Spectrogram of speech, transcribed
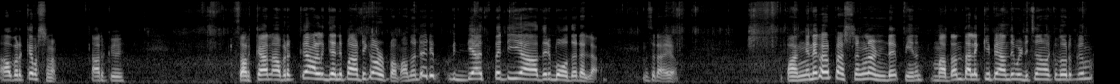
അവർക്ക് പ്രശ്നം. ആർക്ക്? സർക്കാർ അവർക്ക് ആൾ ജനപാർട്ടിക്ക് കുഴപ്പം. അതുകൊണ്ട് ഒരു വിദ്യാഭ്യാസത്തെ പറ്റി യാതൊരു ബോധമല്ല മനസ്സിലായോ? അപ്പം അങ്ങനെ കുറേ പ്രശ്നങ്ങളുണ്ട്. പിന്നെ മതം തലയ്ക്ക് പ്രാന്ത് പിടിച്ച് നടക്കുന്നവർക്കും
